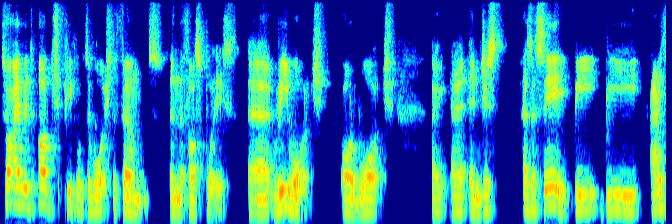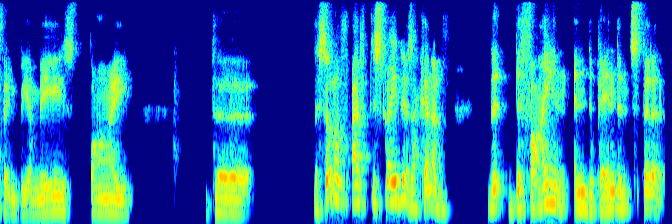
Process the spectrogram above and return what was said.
So I would urge people to watch the films in the first place, uh, rewatch or watch, uh, uh, and just as I say, be be I think be amazed by the the sort of I've described it as a kind of the defiant, independent spirit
